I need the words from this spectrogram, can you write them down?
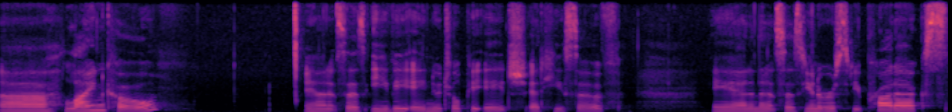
uh, Lineco, and it says EVA neutral pH adhesive. And, and then it says University Products.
